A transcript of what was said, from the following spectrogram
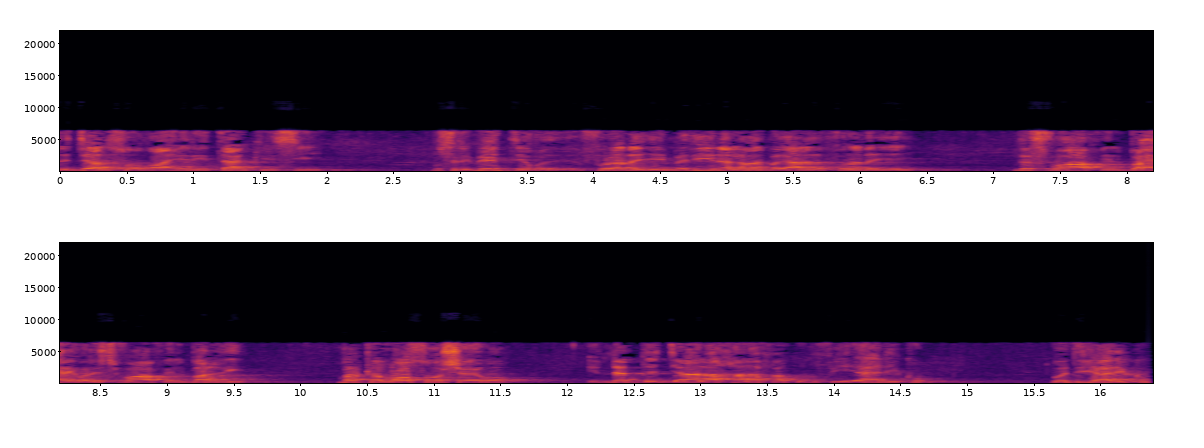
dajaal soo daahiritaankiisii muslimiintii furanayey madiina labada magaalada furanayey nisfuhaa fi lbaxri wa nisfuhaa fi lbari marka loo soo sheego ina adajaala khalafakum fii ahlikum wa diyaarikum.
